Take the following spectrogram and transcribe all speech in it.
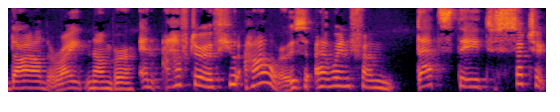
dialed the right number. And after a few hours, I went from that state to such a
